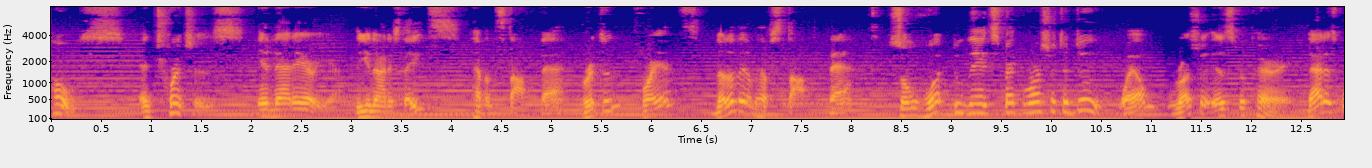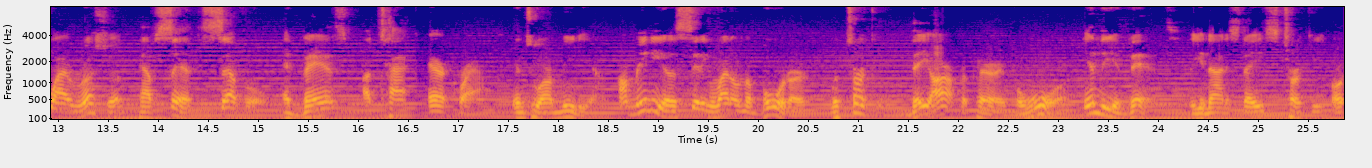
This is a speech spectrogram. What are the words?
posts and trenches in that area. The United States haven't stopped that. Britain, France, none of them have stopped that. So what do they expect Russia to do? Well, Russia is preparing. That is why Russia have sent several advanced attack aircraft into Armenia. Armenia is sitting right on the border with Turkey. They are preparing for war. In the event the United States, Turkey, or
